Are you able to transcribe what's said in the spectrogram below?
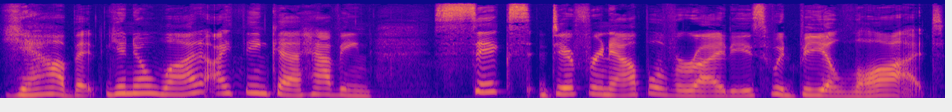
Yeah, but you know what? I think uh, having six different apple varieties would be a lot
